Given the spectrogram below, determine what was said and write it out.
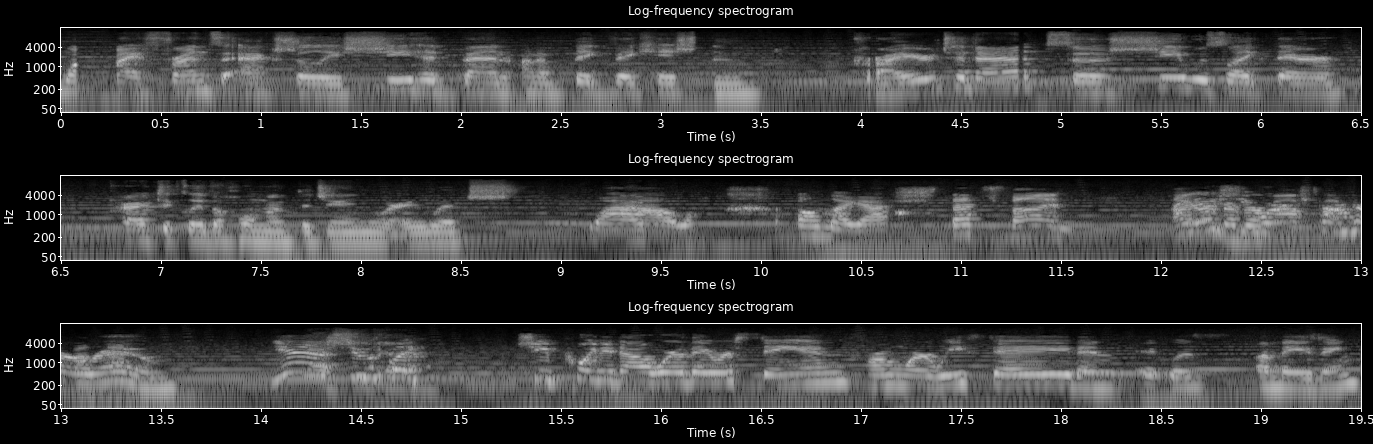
one of my friends actually, she had been on a big vacation prior to that, so she was like there practically the whole month of January, which Wow. Oh my gosh, that's fun. I know she remember Mom worked from her about that. room. Yeah, Yeah, she she was did. like, she pointed out where they were staying from where we stayed, and it was amazing.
